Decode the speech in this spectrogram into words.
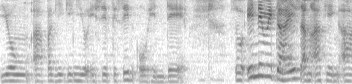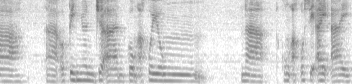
yung ah, pagiging US citizen o hindi. So anyway guys, ang aking ah, ah, opinion diyan kung ako yung na kung ako si Ai Ai,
